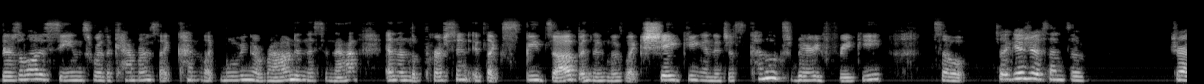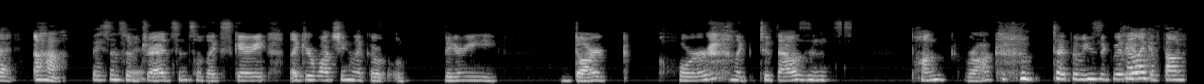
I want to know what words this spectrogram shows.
there's a lot of scenes where the camera's like kind of like moving around and this and that, and then the person it like speeds up and then there's like shaking and it just kind of looks very freaky. So so it gives you a sense of dread, uh huh, basically. sense of dread, sense of like scary, like you're watching like a, a very dark horror like 2000s punk rock type of music video. Kind of like a found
